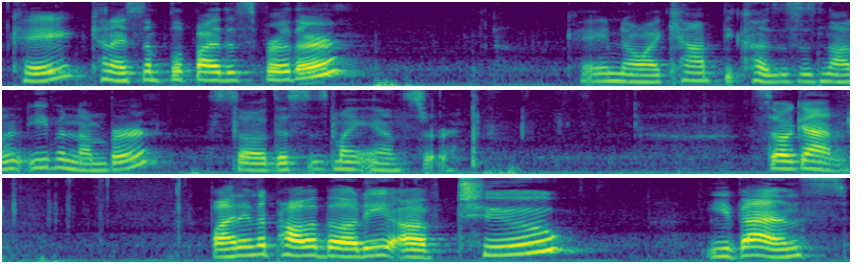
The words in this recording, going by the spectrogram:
Okay, can I simplify this further? Okay, no I can't because this is not an even number. So this is my answer. So again, finding the probability of two events,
